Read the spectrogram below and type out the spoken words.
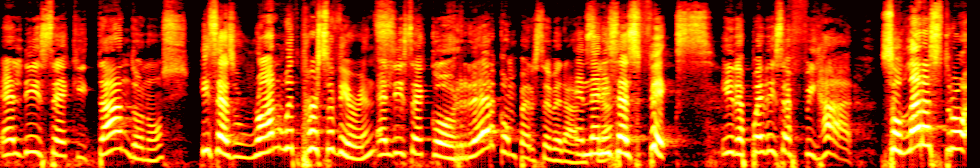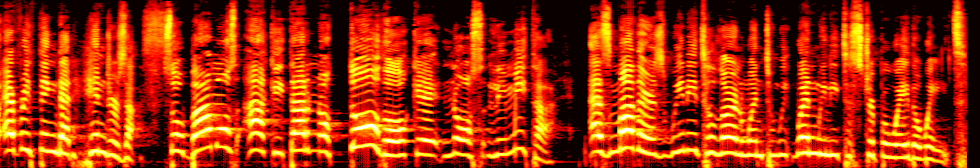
Él dice quitándonos, He says, run with perseverance. él dice correr con And then he perseverancia says, fix. y después dice fijar. So let us throw everything that hinders us. So vamos a quitarnos todo que nos limita. As mothers, we need to learn when, to, when we need to strip away the weight.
